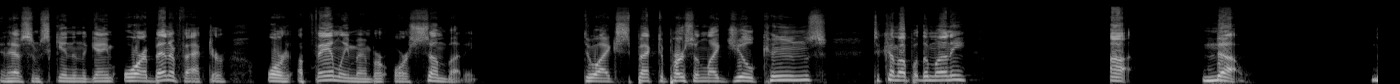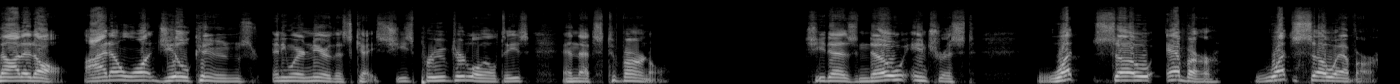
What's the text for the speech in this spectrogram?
and have some skin in the game, or a benefactor, or a family member, or somebody. Do I expect a person like Jill Kunz to come up with the money? No, not at all. I don't want Jill Kunz anywhere near this case. She's proved her loyalties, and that's to Vernal. She has no interest whatsoever, whatsoever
